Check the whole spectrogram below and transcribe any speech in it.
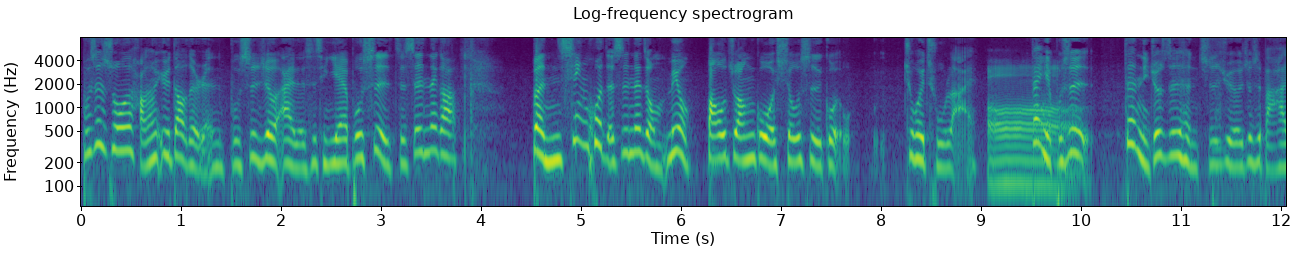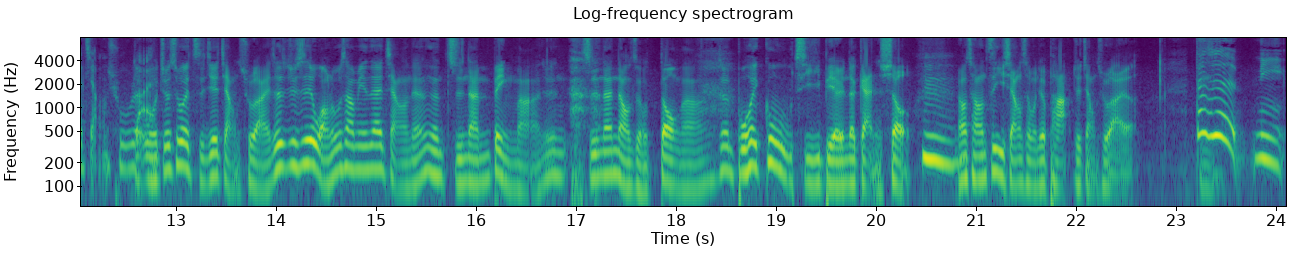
不是说好像遇到的人不是热爱的事情，也不是，只是那个本性或者是那种没有包装过、修饰过。就会出来哦，但也不是，但你就是很直觉的，就是把它讲出来。我就是会直接讲出来，这就是网络上面在讲的那个直男病嘛，就是直男脑子有洞啊，就不会顾及别人的感受，嗯，然后常常自己想什么就啪就讲出来了。但是你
